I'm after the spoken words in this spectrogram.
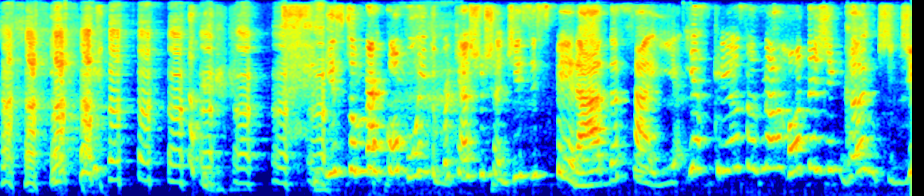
Isso marcou muito, porque a Xuxa desesperada saía e as crianças na roda gigante, de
